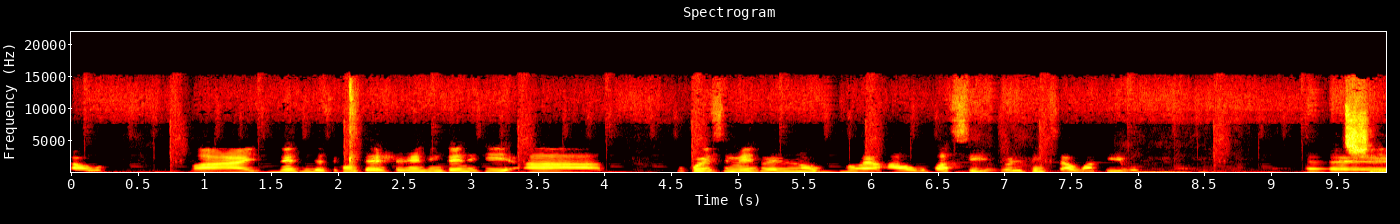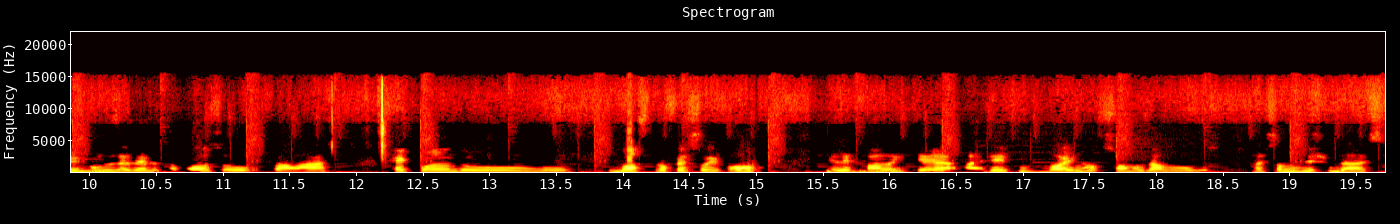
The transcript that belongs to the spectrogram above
algo. Mas dentro desse contexto a gente entende que a o conhecimento ele não, não é algo passivo, ele tem que ser algo ativo. É, um dos exemplos que eu posso falar é quando o nosso professor Ivon, ele fala que a gente, nós não somos alunos, nós somos estudantes.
